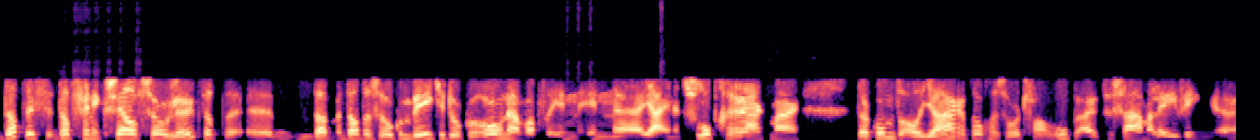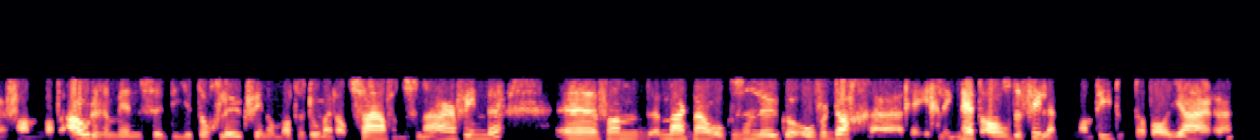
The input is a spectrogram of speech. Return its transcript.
dat, is, dat vind ik zelf zo leuk. Dat, eh, dat, dat is ook een beetje door corona wat in, in, eh, ja, in het slop geraakt. Maar er komt al jaren toch een soort van roep uit de samenleving eh, van wat oudere mensen die het toch leuk vinden om wat te doen, maar dat s'avonds naar vinden. Eh, van maak nou ook eens een leuke overdagregeling, net als de film, want die doen dat al jaren.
